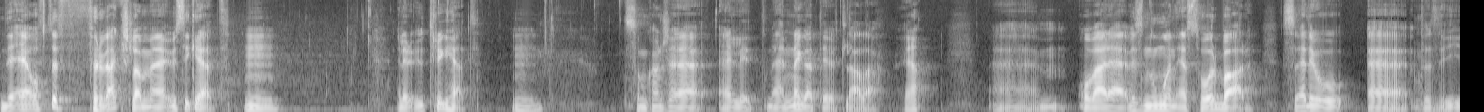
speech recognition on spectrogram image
Det er ofte forveksla med usikkerhet. Eller utrygghet. Som kanskje er litt mer negativt lada. Ja. Um, være, hvis noen er sårbar, så er det jo eh, si,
